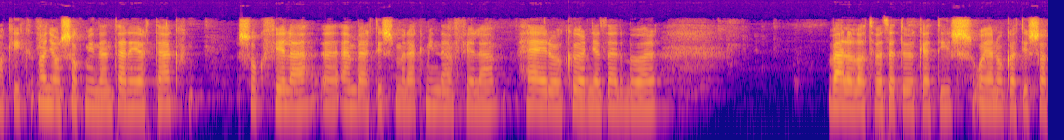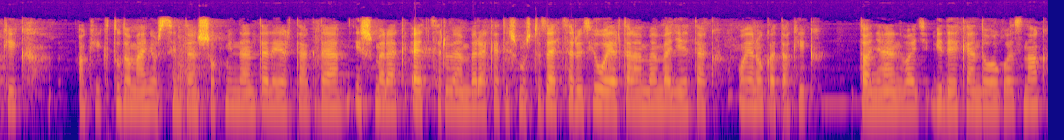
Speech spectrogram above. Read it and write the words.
akik nagyon sok mindent elértek, sokféle embert ismerek mindenféle helyről, környezetből, vállalatvezetőket is, olyanokat is, akik, akik tudományos szinten sok mindent elértek, de ismerek egyszerű embereket is, most az egyszerűt jó értelemben vegyétek, olyanokat, akik tanyán vagy vidéken dolgoznak,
